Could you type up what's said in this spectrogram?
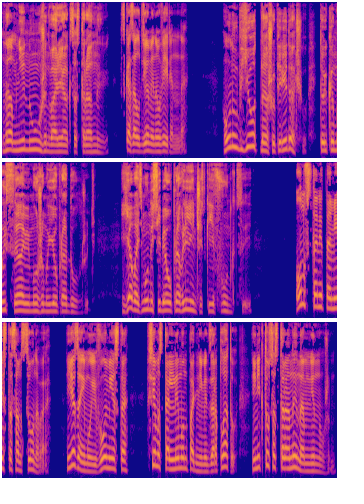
«Нам не нужен варяг со стороны», — сказал Демин уверенно. «Он убьет нашу передачу, только мы сами можем ее продолжить. Я возьму на себя управленческие функции». Он встанет на место Самсонова, я займу его место — Всем остальным он поднимет зарплату, и никто со стороны нам не нужен.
